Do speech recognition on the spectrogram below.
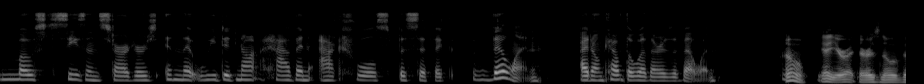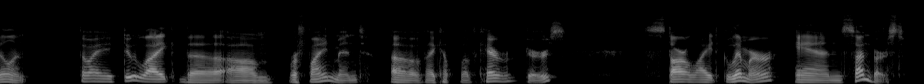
most season starters in that we did not have an actual specific villain. I don't count the weather as a villain. oh, yeah, you're right. There is no villain. Though I do like the um, refinement of a couple of characters Starlight Glimmer and Sunburst.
